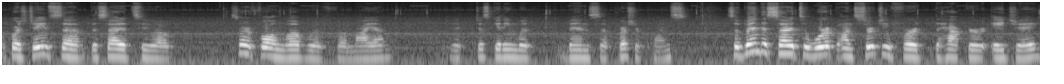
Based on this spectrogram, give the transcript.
Of course, James uh, decided to uh, sort of fall in love with uh, Maya, just getting with Ben's uh, pressure points. So Ben decided to work on searching for the hacker AJ,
